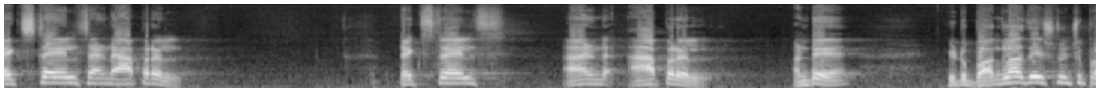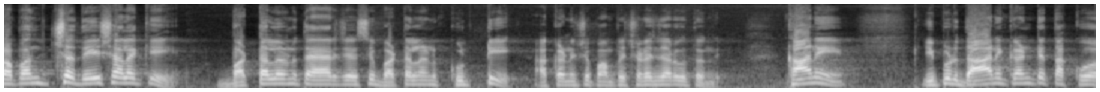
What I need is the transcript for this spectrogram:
textiles and apparel textiles and apparel అంటే ఇటు బంగ్లాదేశ్ నుంచి ప్రపంచ దేశాలకి బట్టలను తయారు చేసి బట్టలను కుట్టి అక్కడి నుంచి పంపించడం జరుగుతుంది. కానీ ఇప్పుడు దానికంటే తక్కువ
